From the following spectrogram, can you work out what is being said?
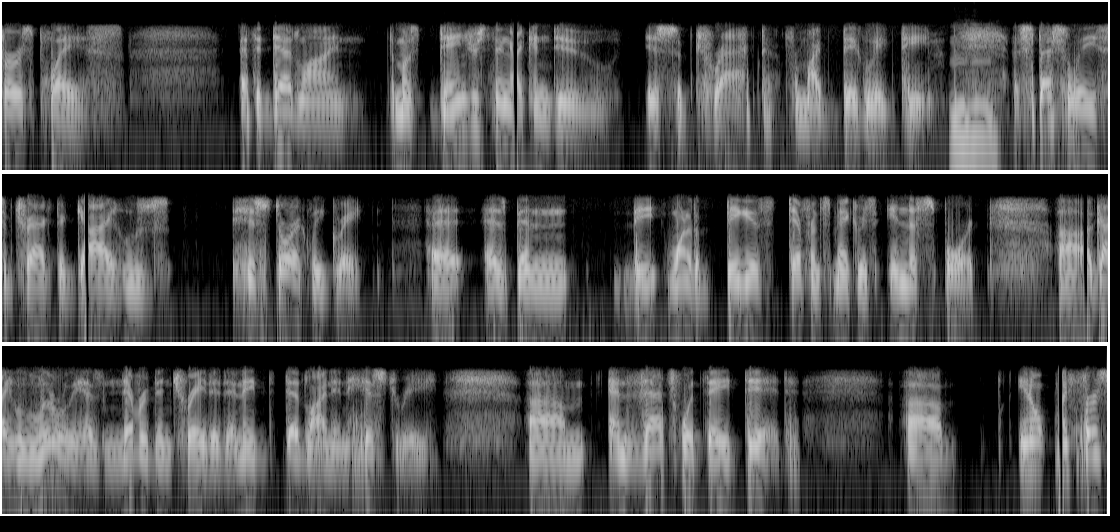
first place at the deadline, the most dangerous thing I can do is subtract from my big league team, mm-hmm. especially subtract a guy who's historically great, has been the one of the biggest difference makers in the sport, uh, a guy who literally has never been traded any deadline in history, um, and that's what they did. Uh, you know, my first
